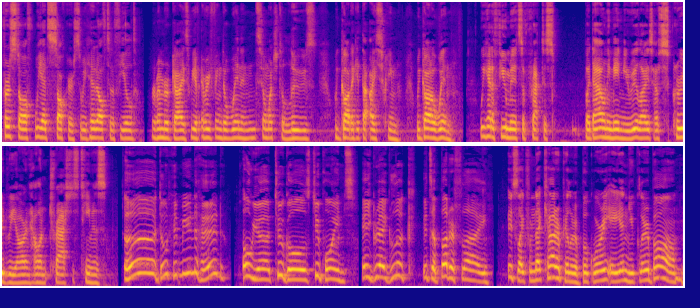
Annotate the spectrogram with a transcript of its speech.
First off, we had soccer, so we headed off to the field. Remember, guys, we have everything to win and so much to lose. We gotta get that ice cream. We gotta win. We had a few minutes of practice, but that only made me realize how screwed we are and how untrashed this team is. Uh, don't hit me in the head. Oh yeah, two goals, two points. Hey Greg, look, it's a butterfly. It's like from that caterpillar book where he ate a nuclear bomb.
